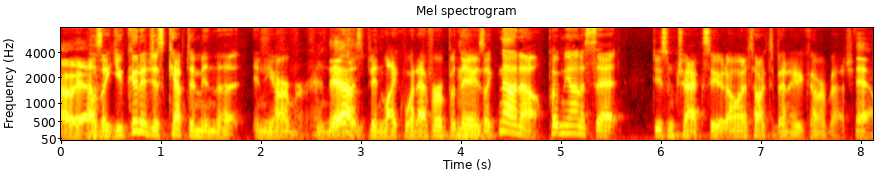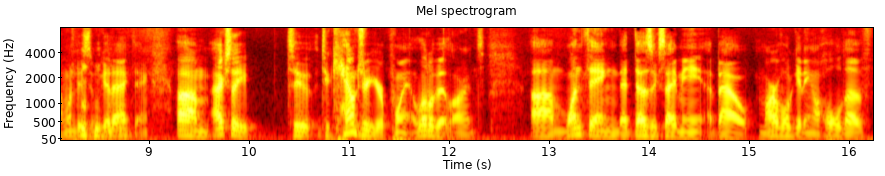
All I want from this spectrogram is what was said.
oh yeah, I was like, you could have just kept him in the in the armor and Yeah. just been like whatever. But they was like, no, no, put me on a set, do some tracksuit. I want to talk to Benedict Cumberbatch. Yeah, I want to do some good acting. Um, actually, to to counter your point a little bit, Lawrence, um, one thing that does excite me about Marvel getting a hold of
